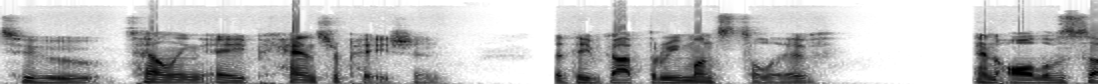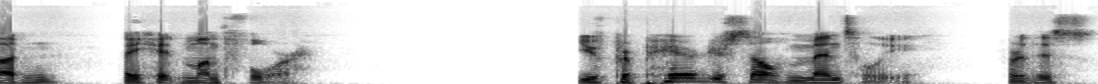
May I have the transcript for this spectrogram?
to telling a cancer patient that they've got three months to live, and all of a sudden they hit month four. You've prepared yourself mentally for this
